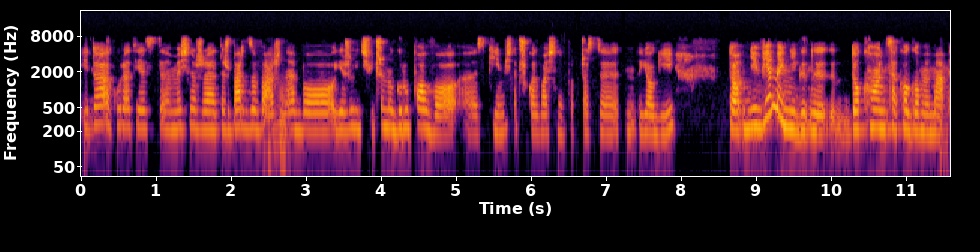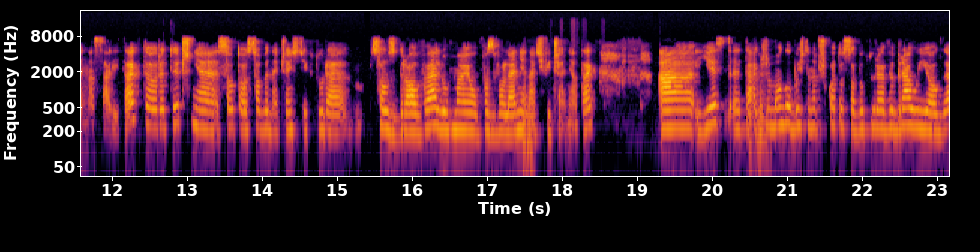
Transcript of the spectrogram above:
I to akurat jest, e, myślę, że też bardzo ważne, bo jeżeli ćwiczymy grupowo e, z kimś, na przykład właśnie podczas e, jogi, to nie wiemy nigdy do końca, kogo my mamy na sali, tak? Teoretycznie są to osoby najczęściej, które są zdrowe lub mają pozwolenie na ćwiczenia, tak? A jest tak, że mogą być to na przykład osoby, które wybrały jogę,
